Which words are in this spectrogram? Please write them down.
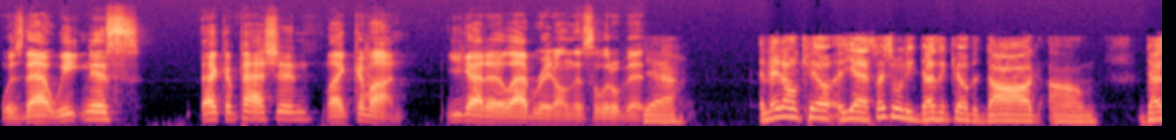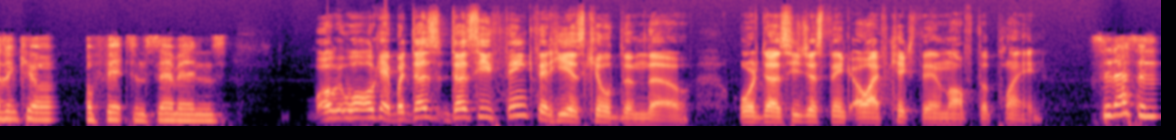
was that weakness? That compassion? Like, come on. You got to elaborate on this a little bit. Yeah. And they don't kill, yeah, especially when he doesn't kill the dog, um, doesn't kill Fitz and Simmons. Well, well, okay, but does does he think that he has killed them though, or does he just think, oh, I've kicked them off the plane? See, that's the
